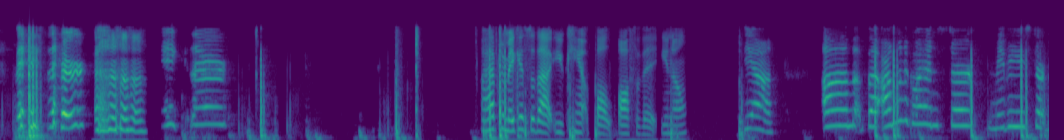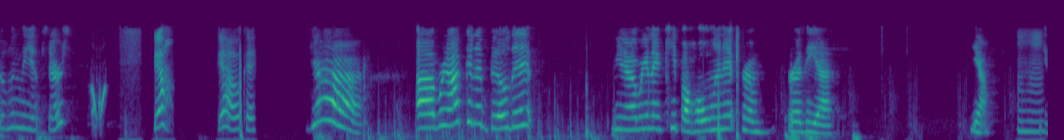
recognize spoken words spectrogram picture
face there? I Cake there. have to make it so that you can't fall off of it. You know. Yeah. Um, but I'm gonna go ahead and start maybe start building the upstairs. Yeah. Yeah. Okay. Yeah. Uh, we're not gonna build it. You know, we're gonna keep a hole in it from for the uh. Yeah. Mhm.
